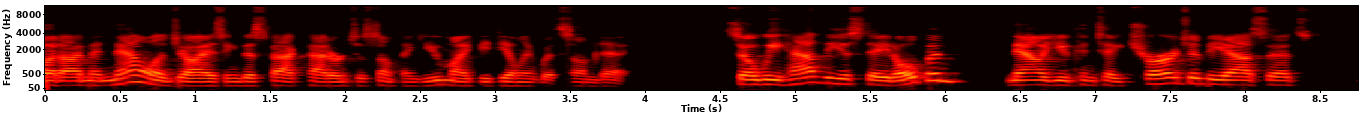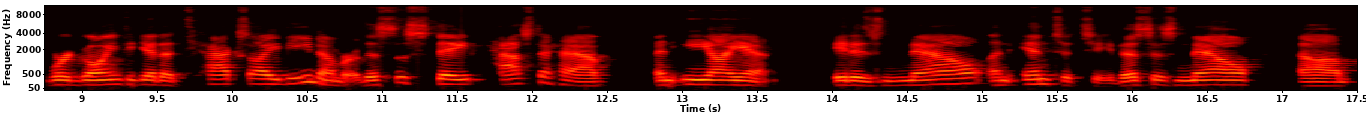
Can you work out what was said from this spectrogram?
But I'm analogizing this fact pattern to something you might be dealing with someday. So we have the estate open. Now you can take charge of the assets. We're going to get a tax ID number. This estate has to have an EIN. It is now an entity. This is now um,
